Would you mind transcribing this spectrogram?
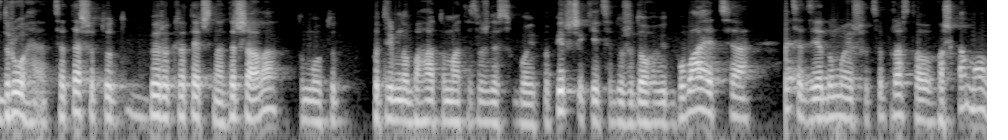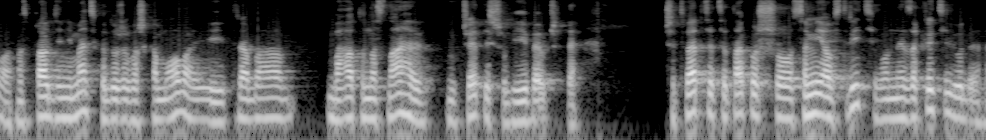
Друге, це те, що тут бюрократична держава, тому тут потрібно багато мати завжди з собою папірчики, і це дуже довго відбувається. Третє, Я думаю, що це просто важка мова. Насправді німецька дуже важка мова, і треба багато наснаги вчитись, щоб її вивчити. Четверте, це також, що самі австрійці вони закриті люди,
